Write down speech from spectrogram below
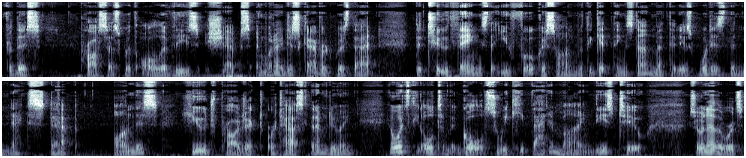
for this process with all of these ships. And what I discovered was that the two things that you focus on with the Get Things Done method is what is the next step on this huge project or task that I'm doing, and what's the ultimate goal. So we keep that in mind, these two. So, in other words,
